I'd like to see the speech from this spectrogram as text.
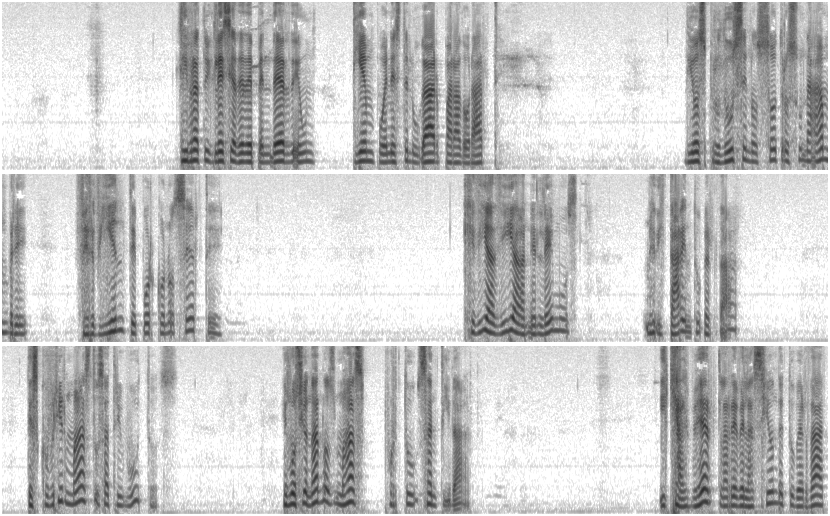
Libra a tu iglesia de depender de un tiempo en este lugar para adorarte. Dios produce en nosotros una hambre ferviente por conocerte. Que día a día anhelemos meditar en tu verdad descubrir más tus atributos, emocionarnos más por tu santidad. Y que al ver la revelación de tu verdad,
